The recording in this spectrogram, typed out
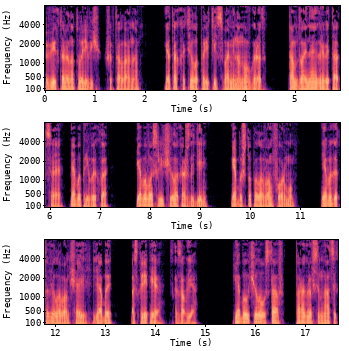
«Виктор Анатольевич», — шептала она, я так хотела полететь с вами на Новгород. Там двойная гравитация, я бы привыкла. Я бы вас лечила каждый день. Я бы штопала вам форму. Я бы готовила вам чай. Я бы... Асклепия, — сказал я. Я бы учила устав. Параграф 17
